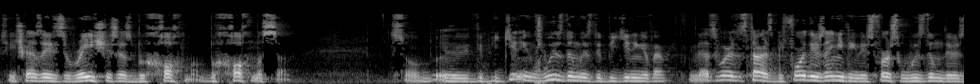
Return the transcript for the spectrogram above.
So he translates Rashis as B'chokhmah, B'chokhmasa. So uh, the beginning, wisdom is the beginning of everything. That's where it starts. Before there's anything, there's first wisdom, there's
